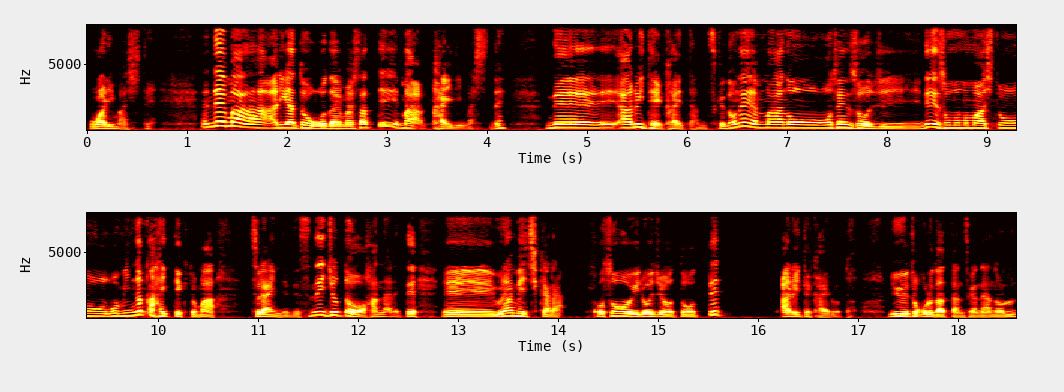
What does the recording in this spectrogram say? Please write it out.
終わりまして。で、まあありがとうございましたって、まあ帰りますね。で、歩いて帰ったんですけどね、まああの、浅草寺でそのまま人をみんなが入っていくとまあ辛いんでですね、ちょっと離れて、えー、裏道から細い路地を通って歩いて帰ろうというところだったんですがね、あの、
